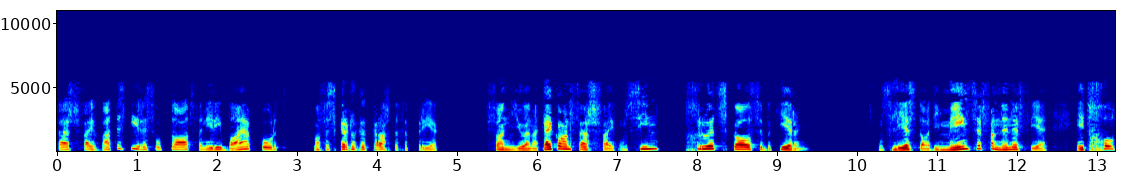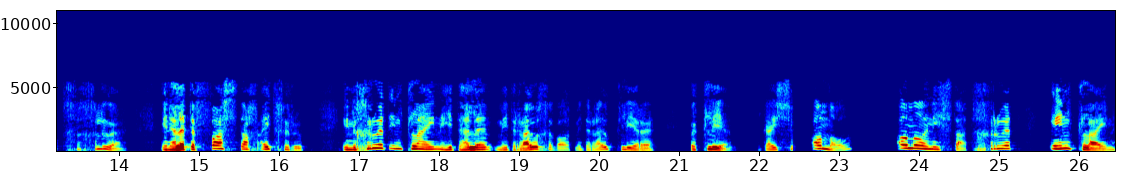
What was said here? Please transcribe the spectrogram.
vers 5. Wat is die resultaat van hierdie baie kort maar verskriklike kragtige preek van Jona. Kyk aan vers 5. Ons sien grootskaalse bekering. Ons lees daar: Die mense van Ninive het God geglo en hulle 'n vasdag uitgeroep en groot en klein het hulle met rou gewaad, met rou klere beklee. Okay, so almal, almal in die stad, groot en klein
